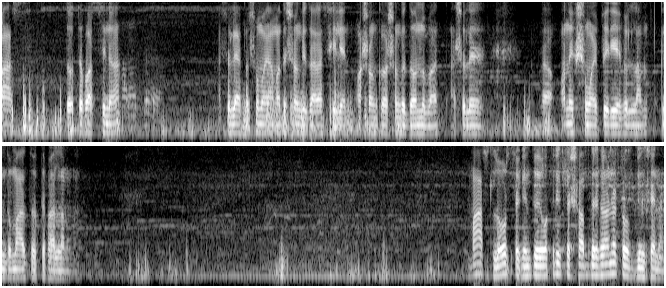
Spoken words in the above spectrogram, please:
মাছ ধরতে পারছি না। আসলে এত সময় আমাদের সঙ্গে যারা ছিলেন, অসংখ্য অসংখ্য ধন্যবাদ। আসলে আমরা অনেক সময় পেরিয়ে ফেললাম, কিন্তু মাছ ধরতে পারলাম না। মাছ লড়ছে কিন্তু অতিরিক্ত শব্দের কারণে টোপ গিলছে না।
